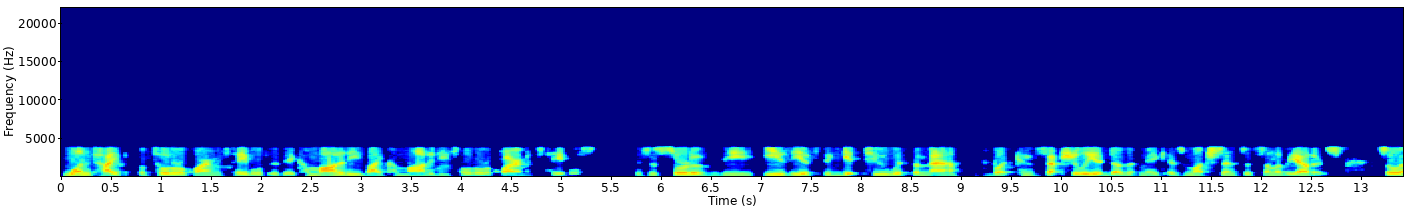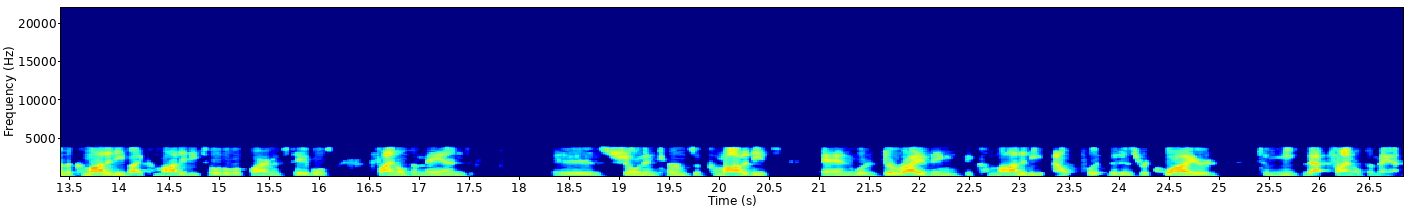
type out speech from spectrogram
one type of total requirements tables is a commodity by commodity total requirements tables. This is sort of the easiest to get to with the math, but conceptually it doesn't make as much sense as some of the others. So in the commodity by commodity total requirements tables, final demand is shown in terms of commodities, and we're deriving the commodity output that is required to meet that final demand.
